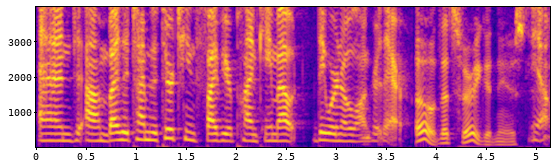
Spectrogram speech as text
And um, by the time the 13th five year plan came out, they were no longer there. Oh, that's very good news. Yeah.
